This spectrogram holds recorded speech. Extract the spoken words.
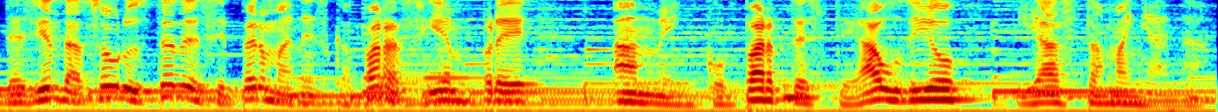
descienda sobre ustedes y permanezca para siempre. Amén. Comparte este audio y hasta mañana.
